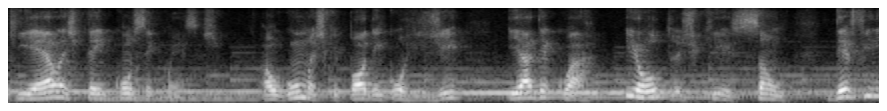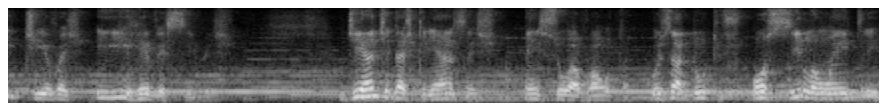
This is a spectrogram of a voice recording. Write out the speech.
que elas têm consequências, algumas que podem corrigir e adequar, e outras que são definitivas e irreversíveis. Diante das crianças em sua volta, os adultos oscilam entre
